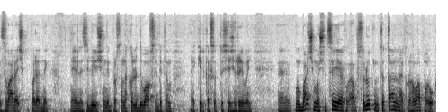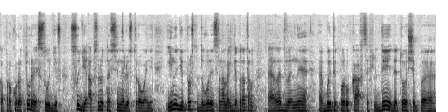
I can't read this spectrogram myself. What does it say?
Зварич, попередник е, з Львівщини, просто наколюдував собі там е, кількасот тисяч гривень. Е, Ми бачимо, що це є абсолютно тотальна кругова порука прокуратури і суддів. Судді абсолютно всі не люстровані. Іноді просто доводиться нам, як депутатам, е, ледве не бити по руках цих людей для того, щоб е,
